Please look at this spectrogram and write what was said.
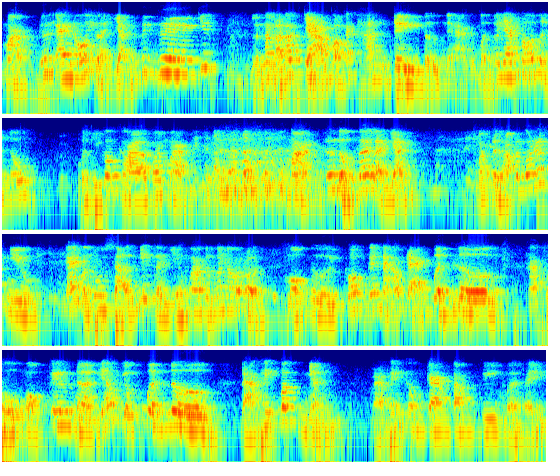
Mà cứ ai nói là giận mới ghê chứ. Là nó là nó chạm vào cái thanh trì tự ngã của mình. Nó dám nói mình ngu. Mình chỉ có khờ thôi mà. Mà cứ đụng tới là giận. Mà trường hợp nó có rất nhiều cái mà tôi sợ nhất là gì? Hôm qua tôi có nói rồi. Một người có một cái não trạng bình thường, hấp thụ một cái nền giáo dục bình thường, đã thấy bất nhẫn, đã thấy không cam tâm khi mà thấy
